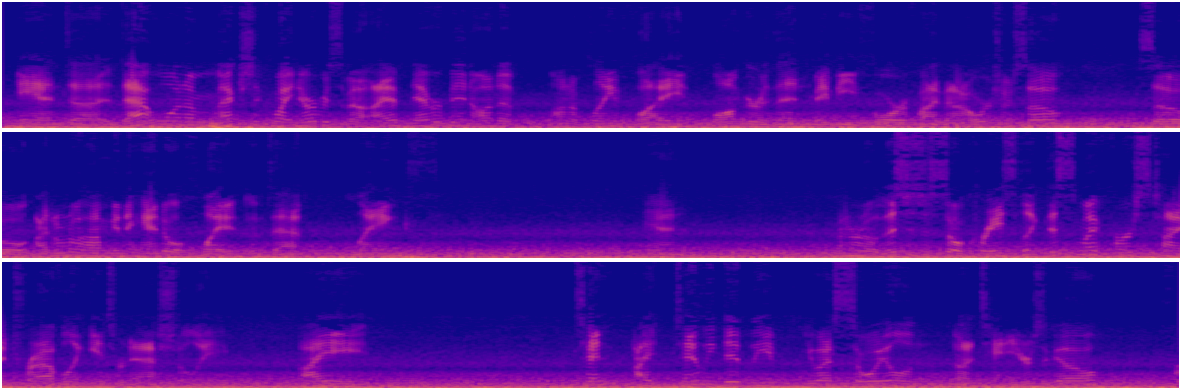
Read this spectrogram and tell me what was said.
And uh, that one I'm actually quite nervous about. I have never been on a on a plane flight longer than maybe four or five hours or so. So I don't know how I'm going to handle a flight of that length. And I don't know, this is just so crazy. Like, this is my first time traveling internationally. I, ten, I technically did leave U.S. soil uh, 10 years ago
